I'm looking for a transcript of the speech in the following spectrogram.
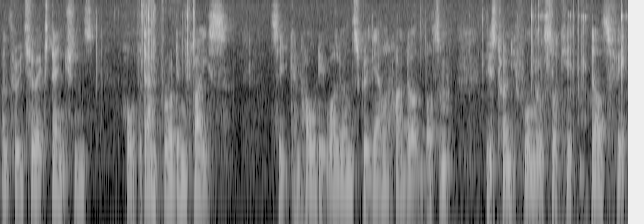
and through two extensions, hold the damper rod in place so you can hold it while you unscrew the Allen hide at the bottom. This 24mm socket does fit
